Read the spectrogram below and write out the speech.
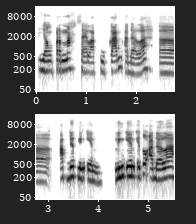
yang pernah saya lakukan adalah uh, update LinkedIn. LinkedIn itu adalah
